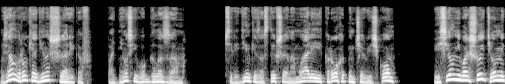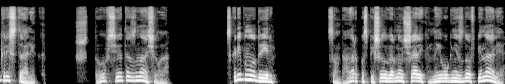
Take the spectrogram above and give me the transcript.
Взял в руки один из шариков — поднес его к глазам. В серединке застывшей аномалии крохотным червячком висел небольшой темный кристаллик. Что все это значило? Скрипнула дверь. Сантанар поспешил вернуть шарик на его гнездо в пенале.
